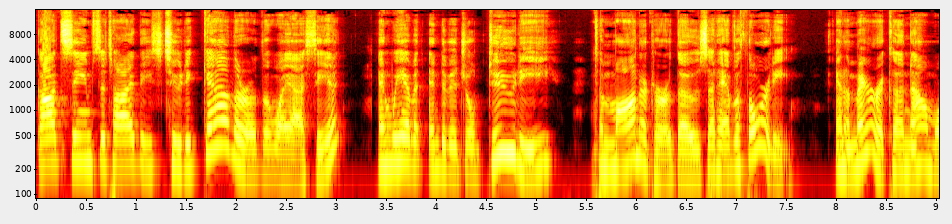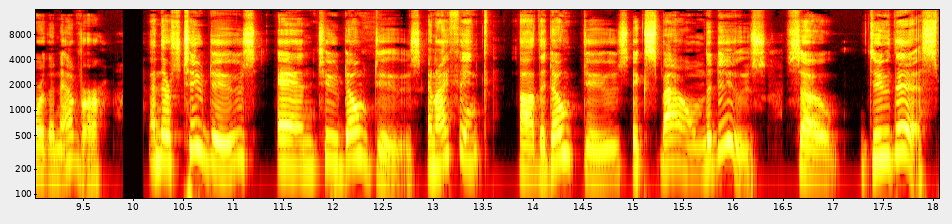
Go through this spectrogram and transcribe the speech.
God seems to tie these two together the way I see it, and we have an individual duty to monitor those that have authority. In America, now more than ever. And there's two do's and two don't do's. And I think uh, the don't do's expound the do's. So do this.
